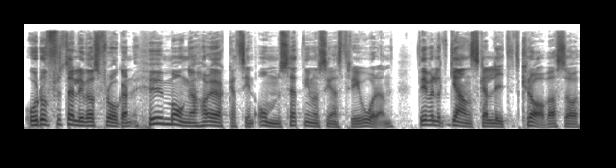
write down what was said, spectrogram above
Och då ställer vi oss frågan, hur många har ökat sin omsättningen de senaste tre åren. Det är väl ett ganska litet krav. Alltså,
